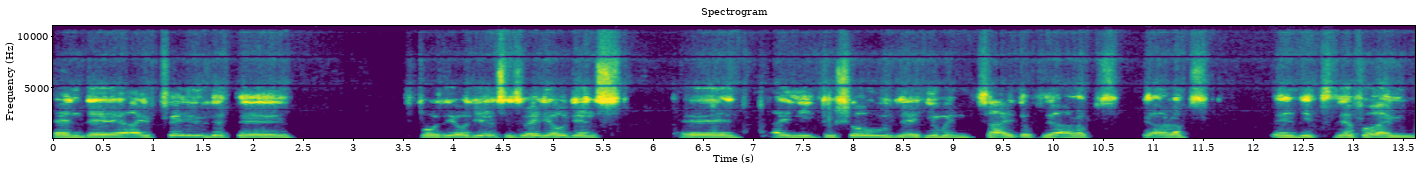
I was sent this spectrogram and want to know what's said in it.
And uh, I feel that uh, for the audience, Israeli audience, uh, I need to show the human side of the Arabs, the Arabs, and it's therefore I'm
